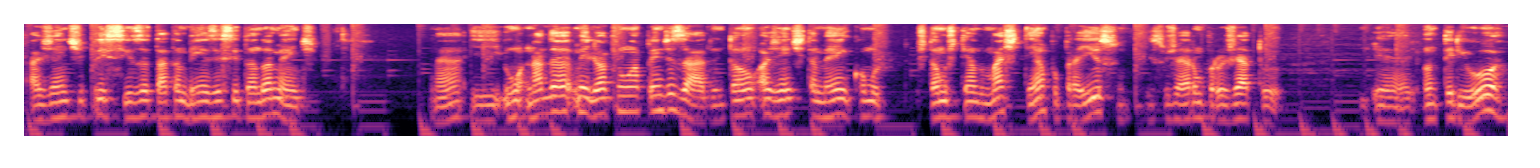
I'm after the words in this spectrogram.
A gente precisa estar também exercitando a mente né? E um, nada melhor que um aprendizado. Então, a gente também, como estamos tendo mais tempo para isso, isso já era um projeto é, anterior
